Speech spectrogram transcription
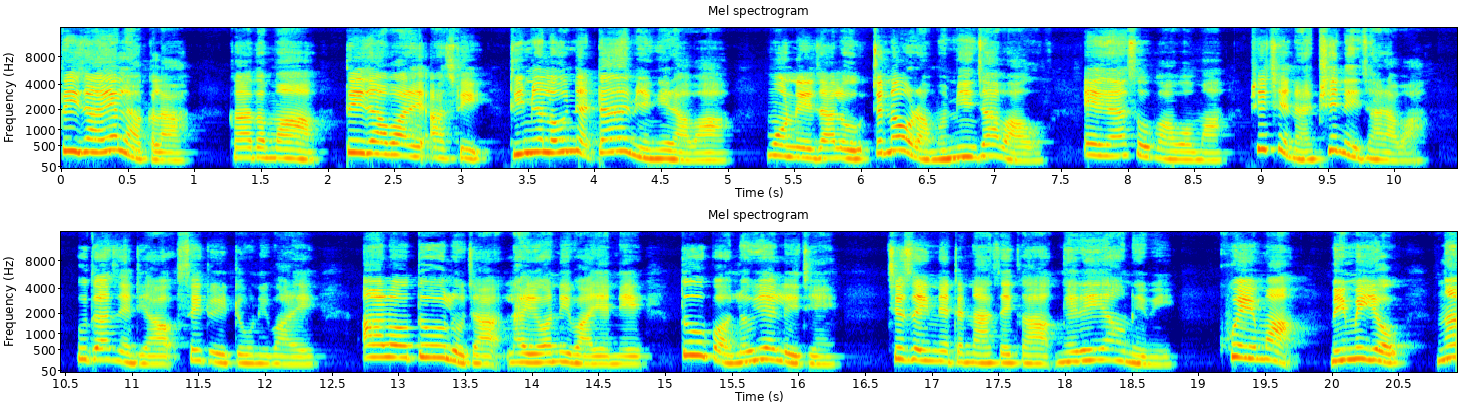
တေချာရဲ့လားကလားကာသမားတေချာပါတဲ့အာစတိဒီမျက်လုံးနဲ့တန်းမြင်ခဲ့တာပါ။မှုန်နေကြလို့ကျွန်တော်တော့မမြင်ကြပါဘူး။အေကန်းဆိုဖာပေါ်မှာဖြစ်ချင်တိုင်းဖြစ်နေကြတာပါ။ဦးသားစင်တယောက်စိတ်တွေတိုးနေပါတယ်။အားလုံးသူ့လိုကြလိုက်ရောနေပါရဲ့နဲ့သူ့ဘောလှုပ်ရက်လေခြင်းချစ်စိတ်နဲ့တနာစိတ်ကငယ်လေးရောက်နေပြီ။ခွေမမိမရုပ်ငါ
